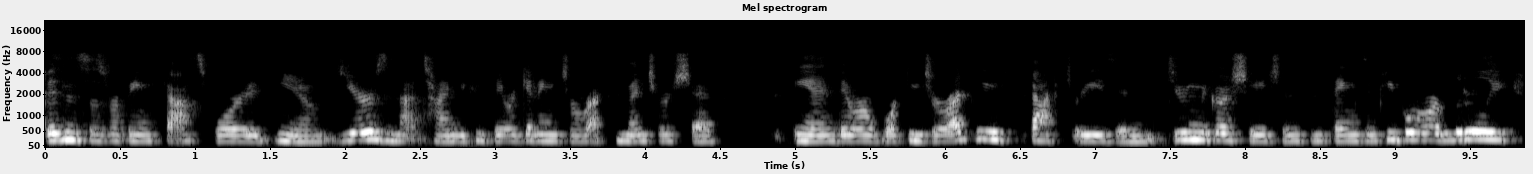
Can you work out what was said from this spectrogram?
businesses were being fast forwarded, you know, years in that time because they were getting direct mentorship and they were working directly with factories and doing negotiations and things. And people were literally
